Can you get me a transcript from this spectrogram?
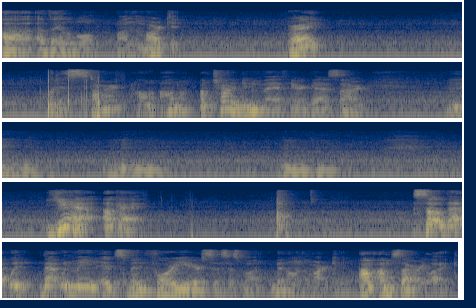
uh, available on the market. Right? Would it start? Hold on, hold on. I'm trying to do the math here, guys. Sorry. Mm-hmm. Mm-hmm. Yeah. Okay. So that would that would mean it's been four years since it's been on the market. I'm, I'm sorry, like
